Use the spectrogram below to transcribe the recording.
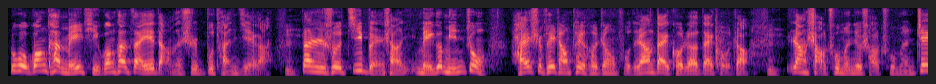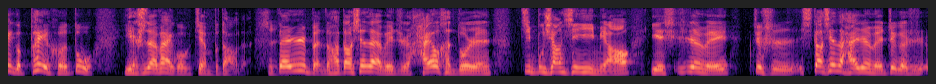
如果光看媒体，光看在野党呢是不团结的。但是说基本上每个民众还是非常配合政府的，让戴口罩戴口罩，让少出门就少出门。这个配合度也是在外国见不到的。在日本的话，到现在为止还有很多人既不相信疫苗，也是认为。就是到现在还认为这个是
